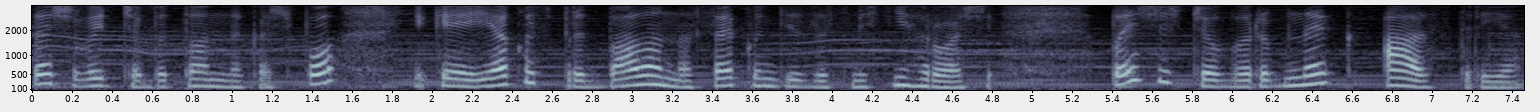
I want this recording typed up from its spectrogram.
це швидше бетонне кашпо, яке я якось придбала на секунді за смішні гроші. Пише, що виробник Австрія.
